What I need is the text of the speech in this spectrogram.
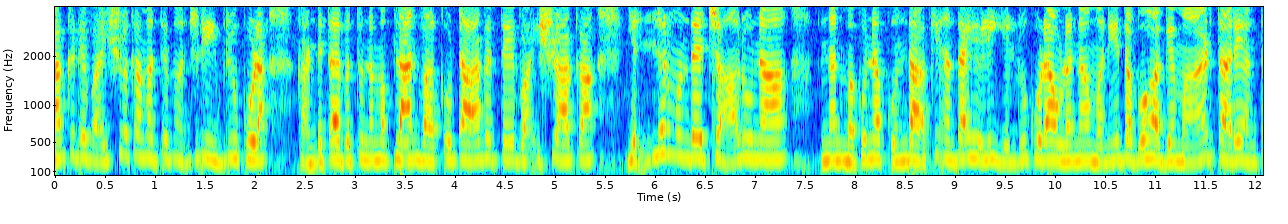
ಆ ಕಡೆ ವೈಶ್ವಕ ಮತ್ತು ಮಂಜುರಿ ಇಬ್ಬರು ಕೂಡ ಖಂಡಿತ ಇವತ್ತು ನಮ್ಮ ಪ್ಲಾನ್ ವರ್ಕೌಟ್ ಆಗುತ್ತೆ, ವೈಶಾಖ. ಎಲ್ಲರ ಮುಂದೆ ಚಾರುನ ನನ್ನ ಮಗುನ ಕೊಂದಾಕಿ ಅಂತ ಹೇಳಿ ಎಲ್ಲರೂ ಕೂಡ ಅವಳನ್ನ ಮನೆ ದಬ್ಬೋ ಹಾಗೆ ಮಾಡ್ತಾರೆ ಅಂತ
